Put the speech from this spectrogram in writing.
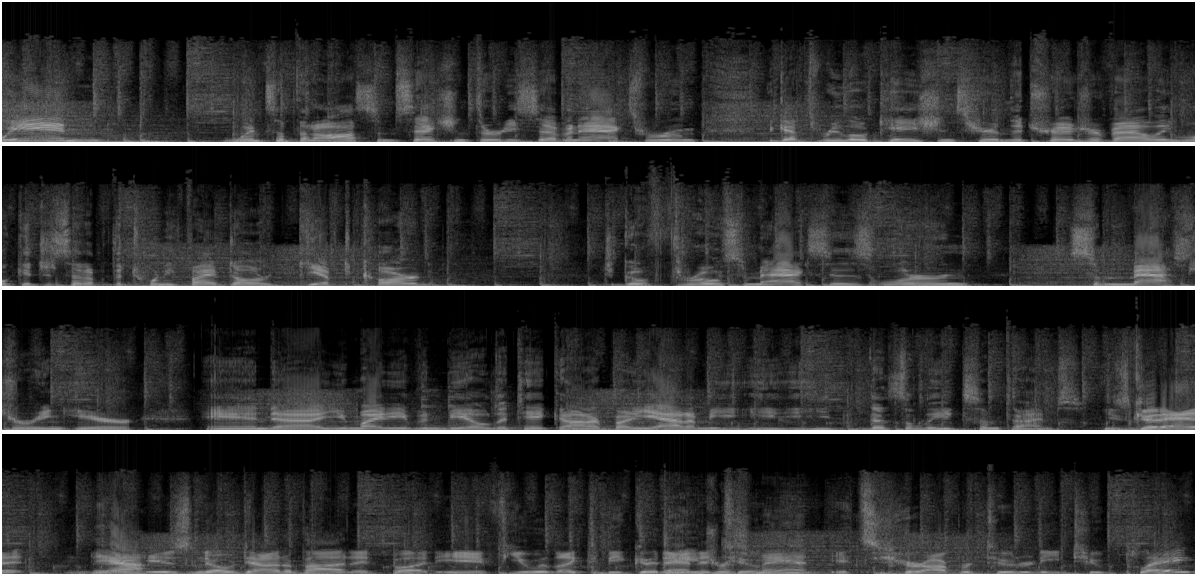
win. Win something awesome. Section 37 Axe Room. We got three locations here in the Treasure Valley. We'll get you set up with a $25 gift card to go throw some axes, learn some mastering here, and uh, you might even be able to take on our buddy Adam. He, he, he does the league sometimes. He's good at it. Yeah. There is no doubt about it. But if you would like to be good at it Dangerous too, man. it's your opportunity to play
